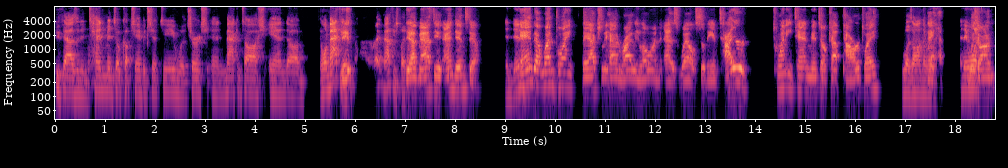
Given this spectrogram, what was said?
2010 Minto Cup championship team with Church and McIntosh and um, and well Matthews, Dave, right? Matthews played. Yeah, Matthew and Dinsdale. And, Dinsdale. and at one point, they actually had Riley Loewen as well. So the entire 2010 Minto Cup power play was on the right, and they was won. on,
